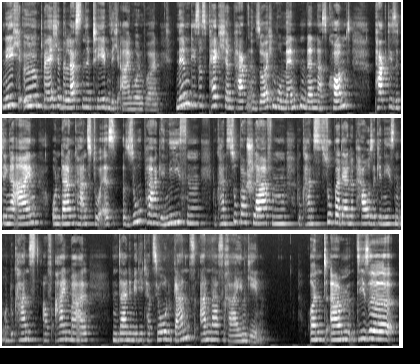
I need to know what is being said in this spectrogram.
nicht irgendwelche belastenden Themen dich einholen wollen, nimm dieses Päckchen packen in solchen Momenten, wenn das kommt pack diese Dinge ein und dann kannst du es super genießen, du kannst super schlafen, du kannst super deine Pause genießen und du kannst auf einmal in deine Meditation ganz anders reingehen. Und ähm, diese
